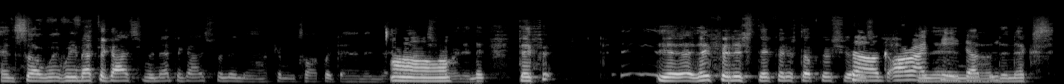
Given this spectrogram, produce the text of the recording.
and so we, we, met the guys. We met the guys from the Knack, and we talked with them, and, and, and they, they, yeah, they finished. They finished up their show. Doug, R.I.P. Doug. Uh, the next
